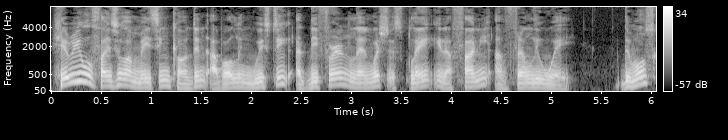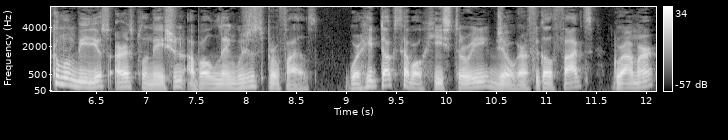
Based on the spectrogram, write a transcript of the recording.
Here you will find some amazing content about linguistics a different language explained in a funny and friendly way. The most common videos are explanations about languages profiles, where he talks about history, geographical facts, grammar,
